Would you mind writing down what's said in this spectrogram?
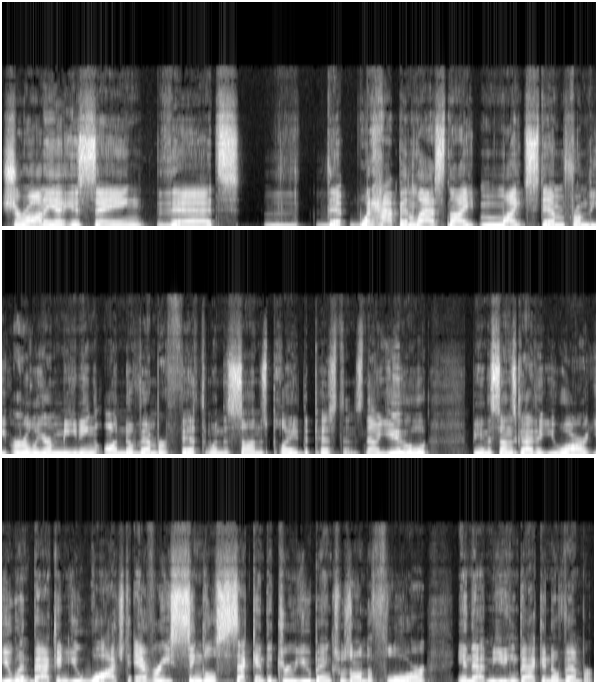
Charania is saying that that what happened last night might stem from the earlier meeting on November 5th when the Suns played the Pistons. Now, you, being the Suns guy that you are, you went back and you watched every single second that Drew Eubanks was on the floor in that meeting back in November.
